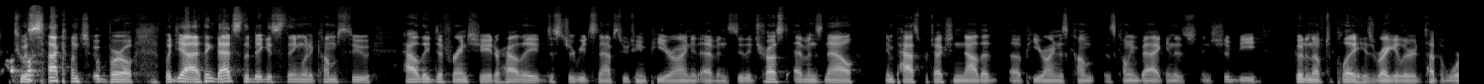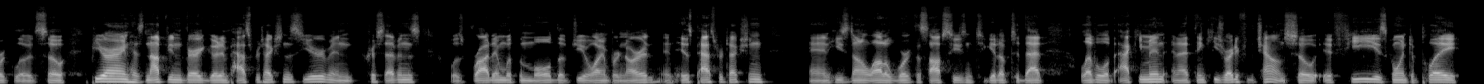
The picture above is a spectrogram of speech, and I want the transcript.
to a sack on Joe Burrow. But yeah, I think that's the biggest thing when it comes to how they differentiate or how they distribute snaps between Perine and Evans. Do they trust Evans now in pass protection now that uh, Perine is come is coming back and is and should be good enough to play his regular type of workload. So Perine has not been very good in pass protection this year, and Chris Evans was brought in with the mold of Giovani Bernard and his pass protection and he's done a lot of work this offseason to get up to that level of acumen and i think he's ready for the challenge. So if he is going to play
